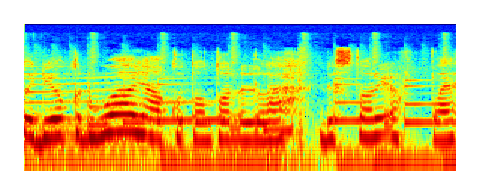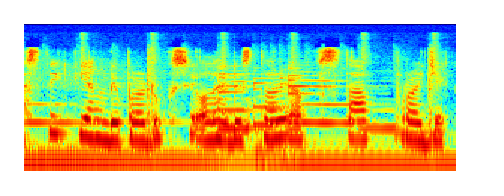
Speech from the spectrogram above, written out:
Video kedua yang aku tonton adalah The Story of Plastic yang diproduksi oleh The Story of Stuff Project.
